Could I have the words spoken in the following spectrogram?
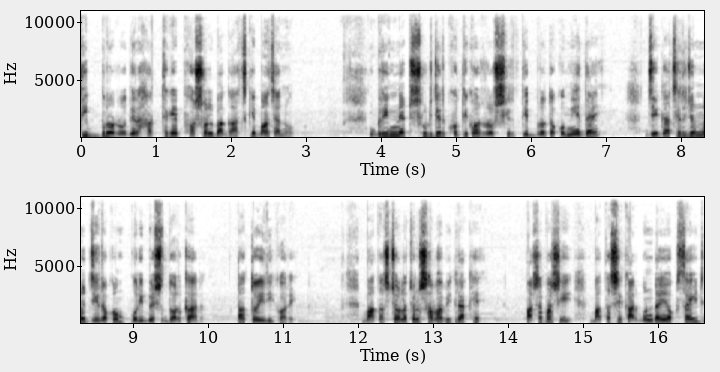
তীব্র রোদের হাত থেকে ফসল বা গাছকে বাঁচানো। গ্রিন নেট সূর্যের ক্ষতিকর রশ্মির তীব্রতা কমিয়ে দেয়। যে গাছের জন্য যেরকম পরিবেশ দরকার, তা তৈরি করে। বাতাস চলাচল স্বাভাবিক রাখে। পাশাপাশি বাতাসে কার্বন ডাই অক্সাইড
